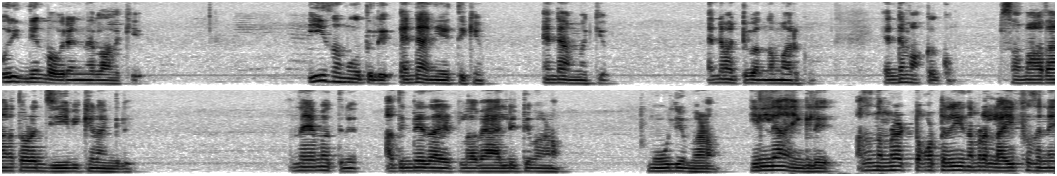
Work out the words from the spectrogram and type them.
ഒരു ഇന്ത്യൻ പൗരൻ എന്നുള്ള നിലയ്ക്ക് ഈ സമൂഹത്തിൽ എന്റെ അനിയത്തിക്കും എന്റെ അമ്മയ്ക്കും എന്റെ മറ്റു പെങ്ങന്മാർക്കും എന്റെ മക്കൾക്കും സമാധാനത്തോടെ ജീവിക്കണമെങ്കിൽ നിയമത്തിന് അതിന്റേതായിട്ടുള്ള വാലിഡിറ്റി വേണം മൂല്യം വേണം. ഇല്ല എങ്കിൽ അത് നമ്മുടെ ടോട്ടലി നമ്മുടെ ലൈഫ് തന്നെ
